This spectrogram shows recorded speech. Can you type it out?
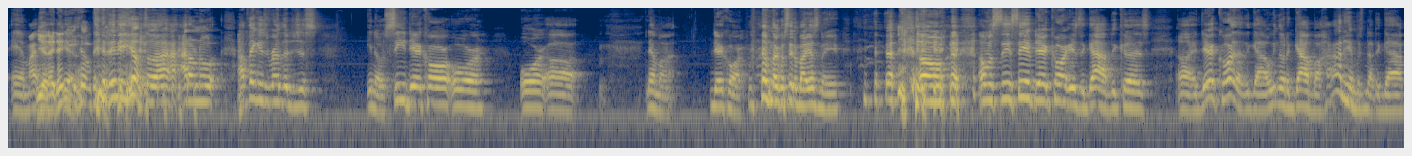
and might Yeah, make- they- they need help. they need help. So I, I don't know. I think it's rather to just you know see Derek Carr or or uh, never mind. Derek Carr. I'm not gonna say nobody else's name. um, I'm gonna see, see if Derek Carr is the guy because uh, if Derek Carr is the guy, we know the guy behind him is not the guy.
